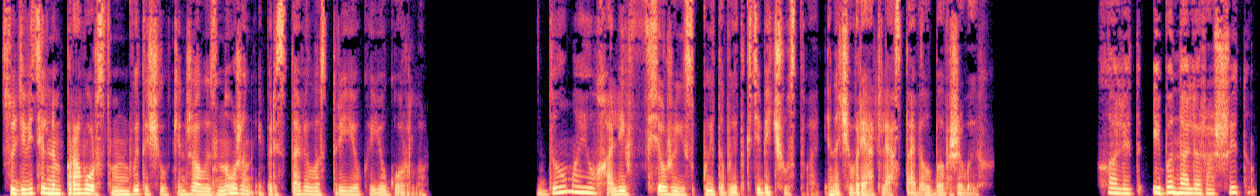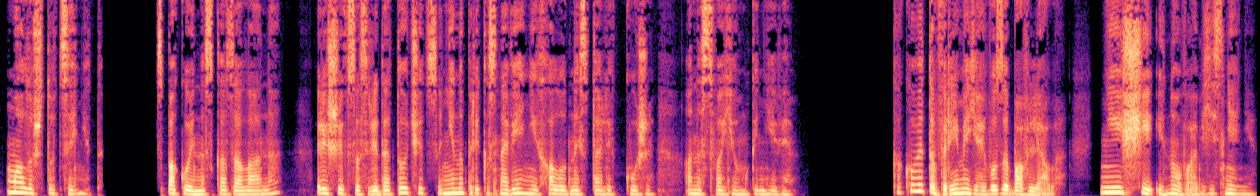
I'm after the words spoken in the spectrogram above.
с удивительным проворством вытащил кинжал из ножен и приставил острие к ее горлу. Думаю, халиф все же испытывает к тебе чувства, иначе вряд ли оставил бы в живых. Халид Ибн Аль-Рашид мало что ценит, — спокойно сказала она, решив сосредоточиться не на прикосновении холодной стали к коже, а на своем гневе. Какое-то время я его забавляла. Не ищи иного объяснения.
